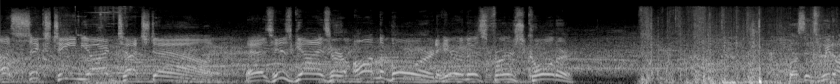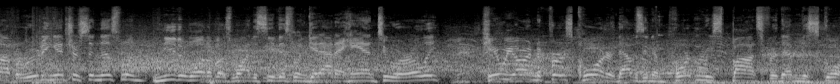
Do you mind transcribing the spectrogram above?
A 16-yard touchdown as his guys are on the board here in this first quarter. Well, since we don't have a rooting interest in this one, neither one of us wanted to see this one get out of hand too early. Here we are in the first quarter. That was an important response for them to score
